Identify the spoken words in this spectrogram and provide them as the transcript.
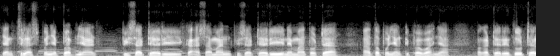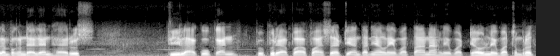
Yang jelas penyebabnya bisa dari keasaman bisa dari nematoda ataupun yang di bawahnya. Maka dari itu dalam pengendalian harus dilakukan beberapa fase di antaranya lewat tanah lewat daun lewat semprot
